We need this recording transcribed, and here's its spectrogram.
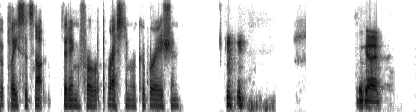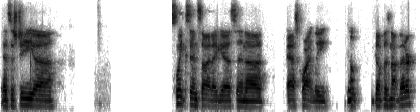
a place that's not fitting for rest and recuperation. Okay. Yeah, so she uh, slinks inside, I guess, and uh, asks quietly, Gump, Gump is not better?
